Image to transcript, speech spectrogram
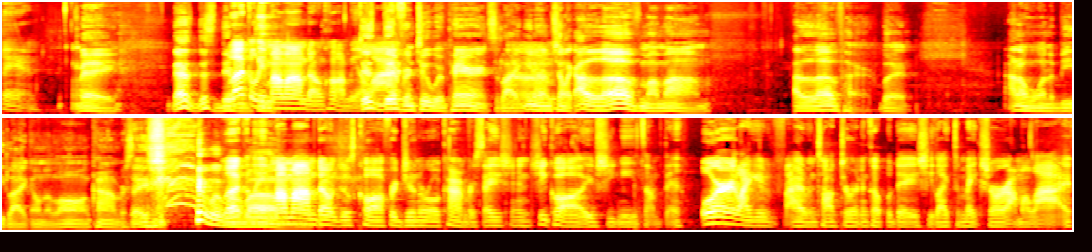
man, Hey, that's this is different. luckily too. my mom don't call me a It's different too with parents. Like you know what I'm um, saying. Like I love my mom, I love her, but I don't want to be like on a long conversation with Luckily, my mom. my mom don't just call for general conversation. She call if she needs something, or like if I haven't talked to her in a couple days, she like to make sure I'm alive.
